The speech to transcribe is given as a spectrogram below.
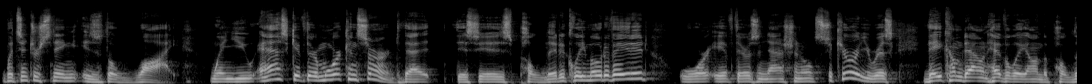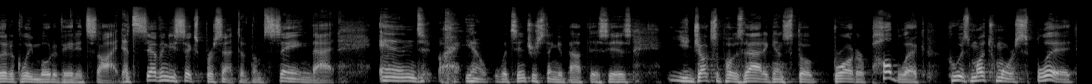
what's interesting is the why. When you ask if they're more concerned that this is politically motivated or if there's a national security risk, they come down heavily on the politically motivated side. At 76% of them saying that. And, you know, what's interesting about this is you juxtapose that against the broader public, who is much more split.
